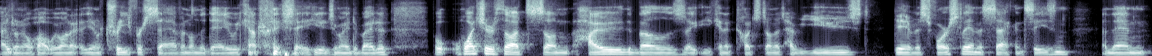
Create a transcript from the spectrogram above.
I don't know what we want to, you know, three for seven on the day. We can't really say a huge amount about it. But what's your thoughts on how the Bills, like you kind of touched on it, have used Davis firstly in his second season, and then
